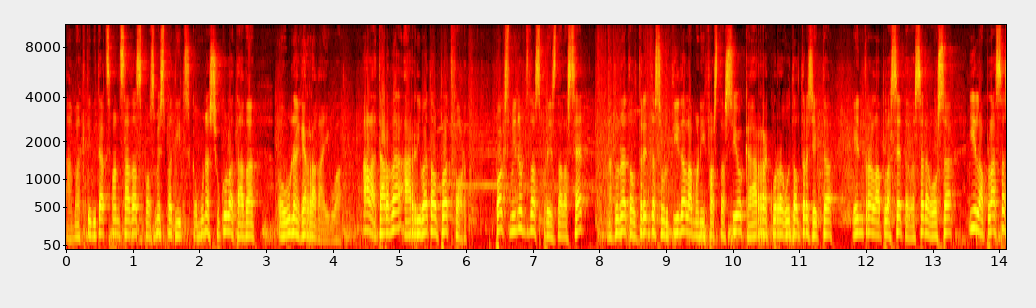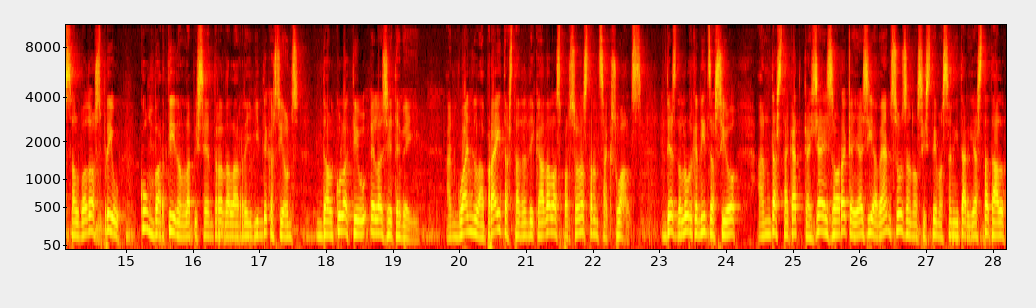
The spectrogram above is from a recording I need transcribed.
amb activitats pensades pels més petits com una xocolatada o una guerra d'aigua. A la tarda ha arribat el plat fort. Pocs minuts després de les 7 ha donat el tret de sortida la manifestació que ha recorregut el trajecte entre la placeta de Saragossa i la plaça Salvador Espriu, convertida en l'epicentre de les reivindicacions del col·lectiu LGTBI. Enguany, la Pride està dedicada a les persones transexuals. Des de l'organització han destacat que ja és hora que hi hagi avenços en el sistema sanitari estatal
